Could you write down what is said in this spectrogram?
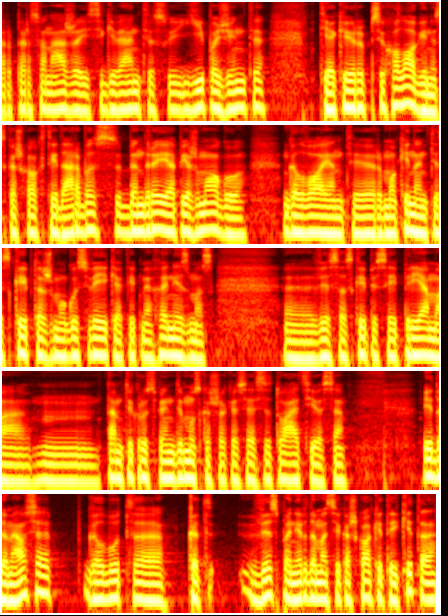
ar personažą įsigyventi, su jį pažinti, tiek ir psichologinis kažkoks tai darbas bendrai apie žmogų, galvojant ir mokinantis, kaip tas žmogus veikia, kaip mechanizmas e, visas, kaip jisai priema m, tam tikrus sprendimus kažkokiose situacijose. Įdomiausia galbūt, e, kad vis panirdamas į kažkokį tai kitą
